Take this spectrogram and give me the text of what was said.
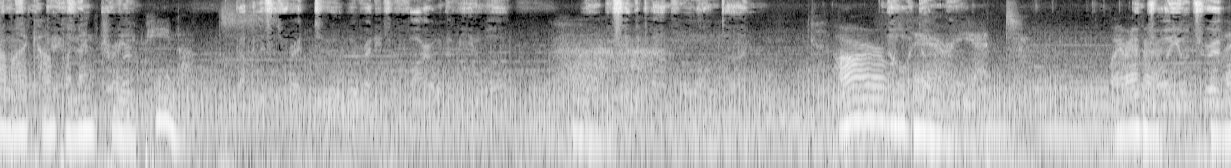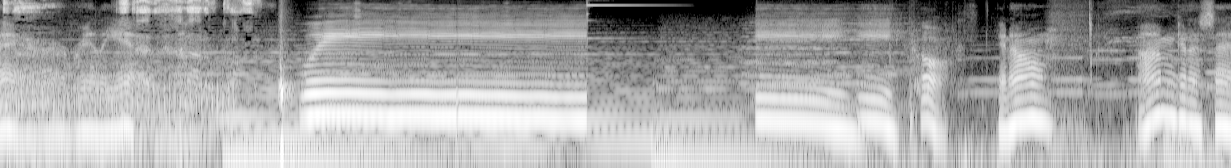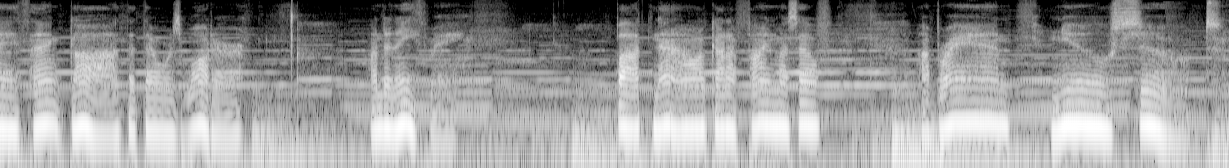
are my complimentary peanuts? Copy, this is Red 2. We're ready to fire whenever you are. Uh, we've seen the town for a long time. Are we there yet? Wherever trip. there really is. in and of coffin. We. Oh, you know, I'm gonna say thank God that there was water underneath me. But now I've gotta find myself a brand new suit.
